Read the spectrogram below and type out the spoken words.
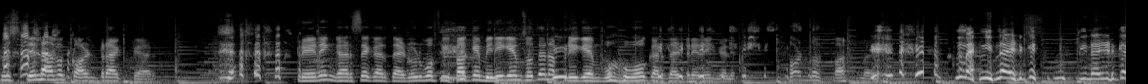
to still have a contract यार? ट्रेनिंग घर से करता है डूड वो फीफा के मिनी गेम्स होते हैं ना प्री गेम वो वो करता है ट्रेनिंग के लिए. What the fuck man man United का यूनाइटेड का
